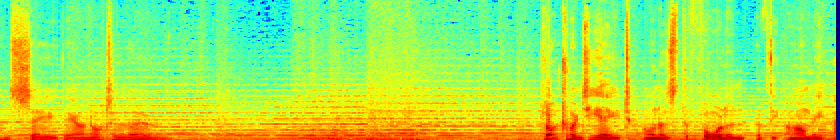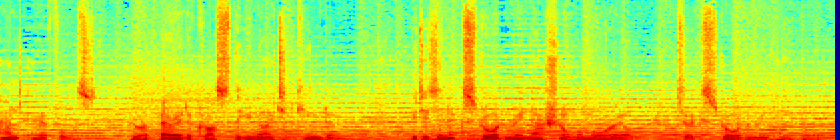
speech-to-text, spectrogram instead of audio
and say they are not alone. Plot 28 honours the fallen of the Army and Air Force who are buried across the United Kingdom. It is an extraordinary national memorial to extraordinary people.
